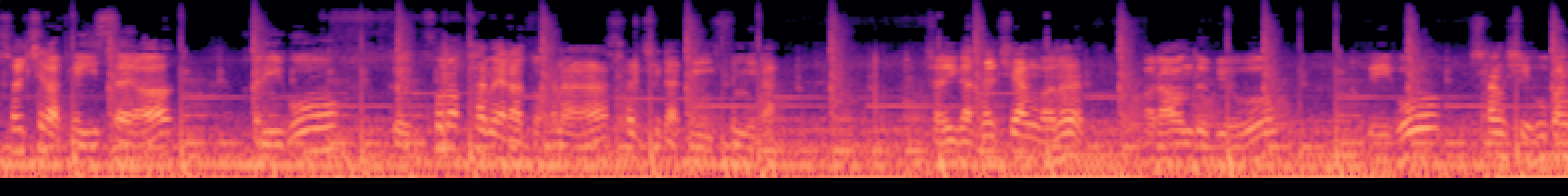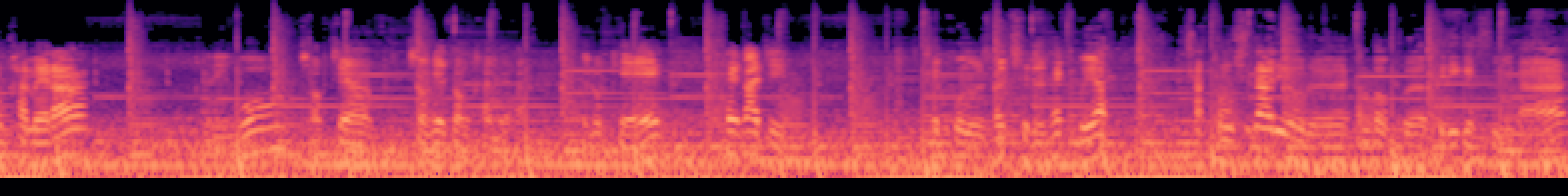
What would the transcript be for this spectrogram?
설치가 돼 있어요. 그리고 그 코너 카메라도 하나 설치가 돼 있습니다. 저희가 설치한 거는 어라운드 뷰, 그리고 상시 후방 카메라, 그리고 적재한 적외선 카메라 이렇게 세 가지 제품을 설치를 했고요. 작동 시나리오를 한번 보여드리겠습니다.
